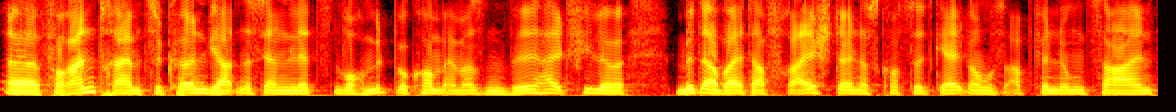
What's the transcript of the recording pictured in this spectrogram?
äh, vorantreiben zu können. Wir hatten es ja in den letzten Wochen mitbekommen, Amazon will halt viele Mitarbeiter freistellen, das kostet Geld, man muss Abfindungen zahlen.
